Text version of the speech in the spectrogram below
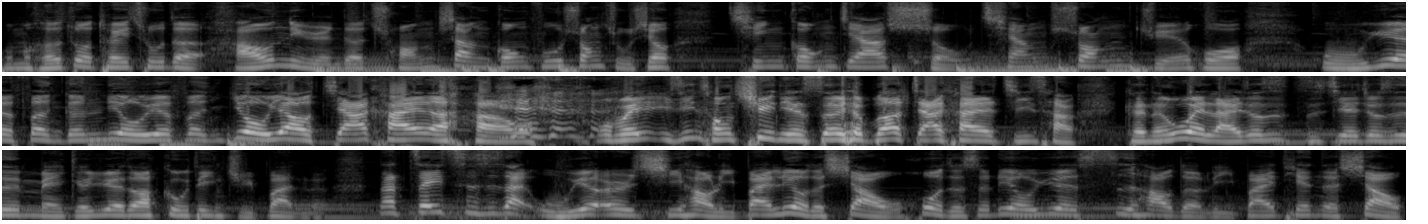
我们合作推出的《好女人的床上功夫双主修》，轻功加手枪双绝活。五月份跟六月份又要加开了，我，我们已经从去年十二月不知道加开了几场，可能未来就是直接就是每个月都要固定举办了。那这一次是在五月二十七号礼拜六的下午，或者是六月四号的礼拜天的下午，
